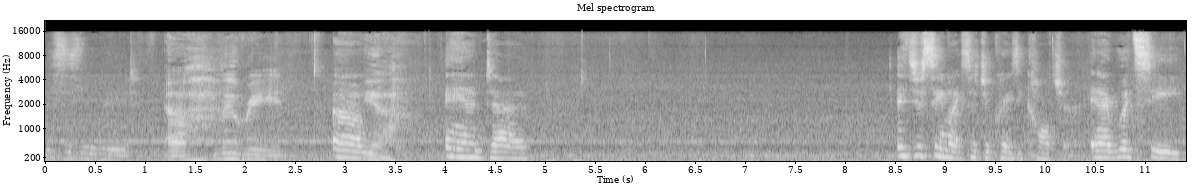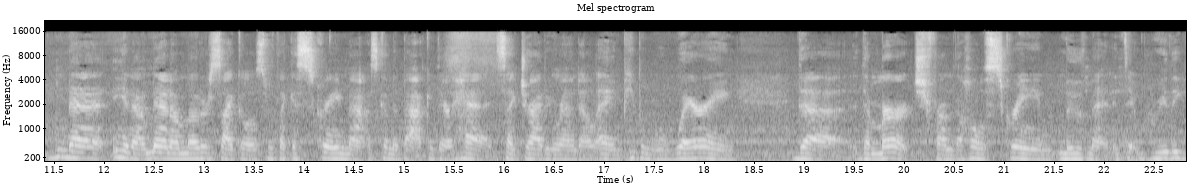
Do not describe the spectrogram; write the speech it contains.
This is Lou Reed. Ugh, Lou Reed. Um, yeah. And uh, it just seemed like such a crazy culture. And I would see men, you know, men on motorcycles with like a screen mask on the back of their heads, like driving around LA, and people were wearing the the merch from the whole Scream movement. It's a really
